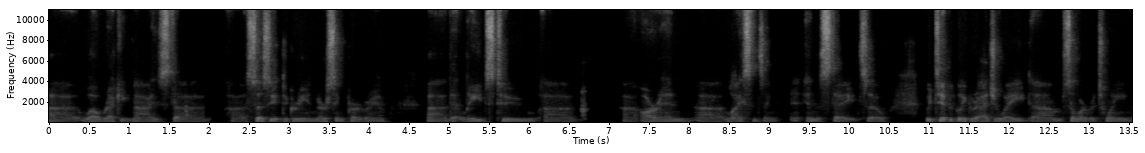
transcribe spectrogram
uh, well recognized uh, uh, associate degree in nursing program uh, that leads to RN licensing in the state. So we typically graduate um, somewhere between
